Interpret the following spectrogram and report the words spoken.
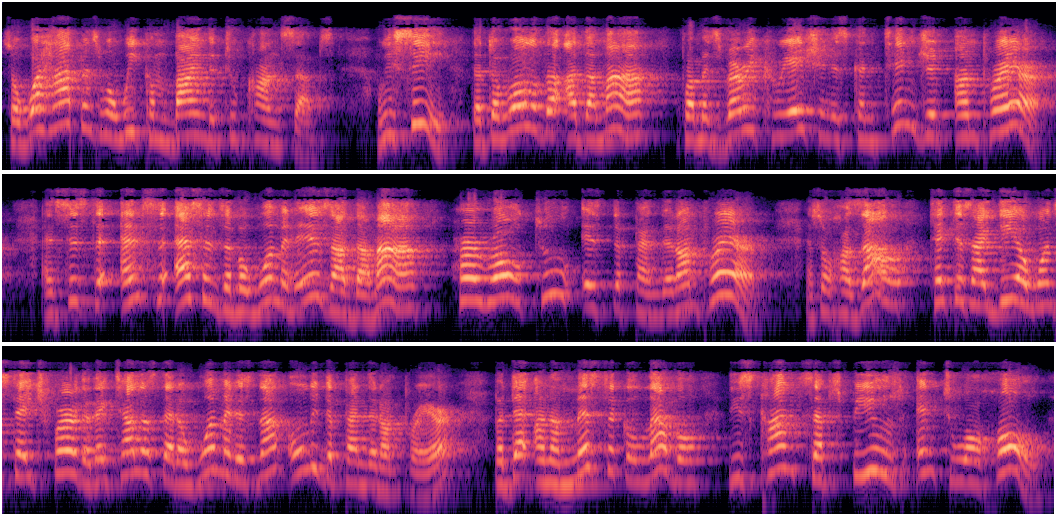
So what happens when we combine the two concepts? We see that the role of the Adamah from its very creation is contingent on prayer. And since the essence of a woman is Adamah, her role too is dependent on prayer. And so Chazal take this idea one stage further. They tell us that a woman is not only dependent on prayer, but that on a mystical level, these concepts fuse into a whole.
